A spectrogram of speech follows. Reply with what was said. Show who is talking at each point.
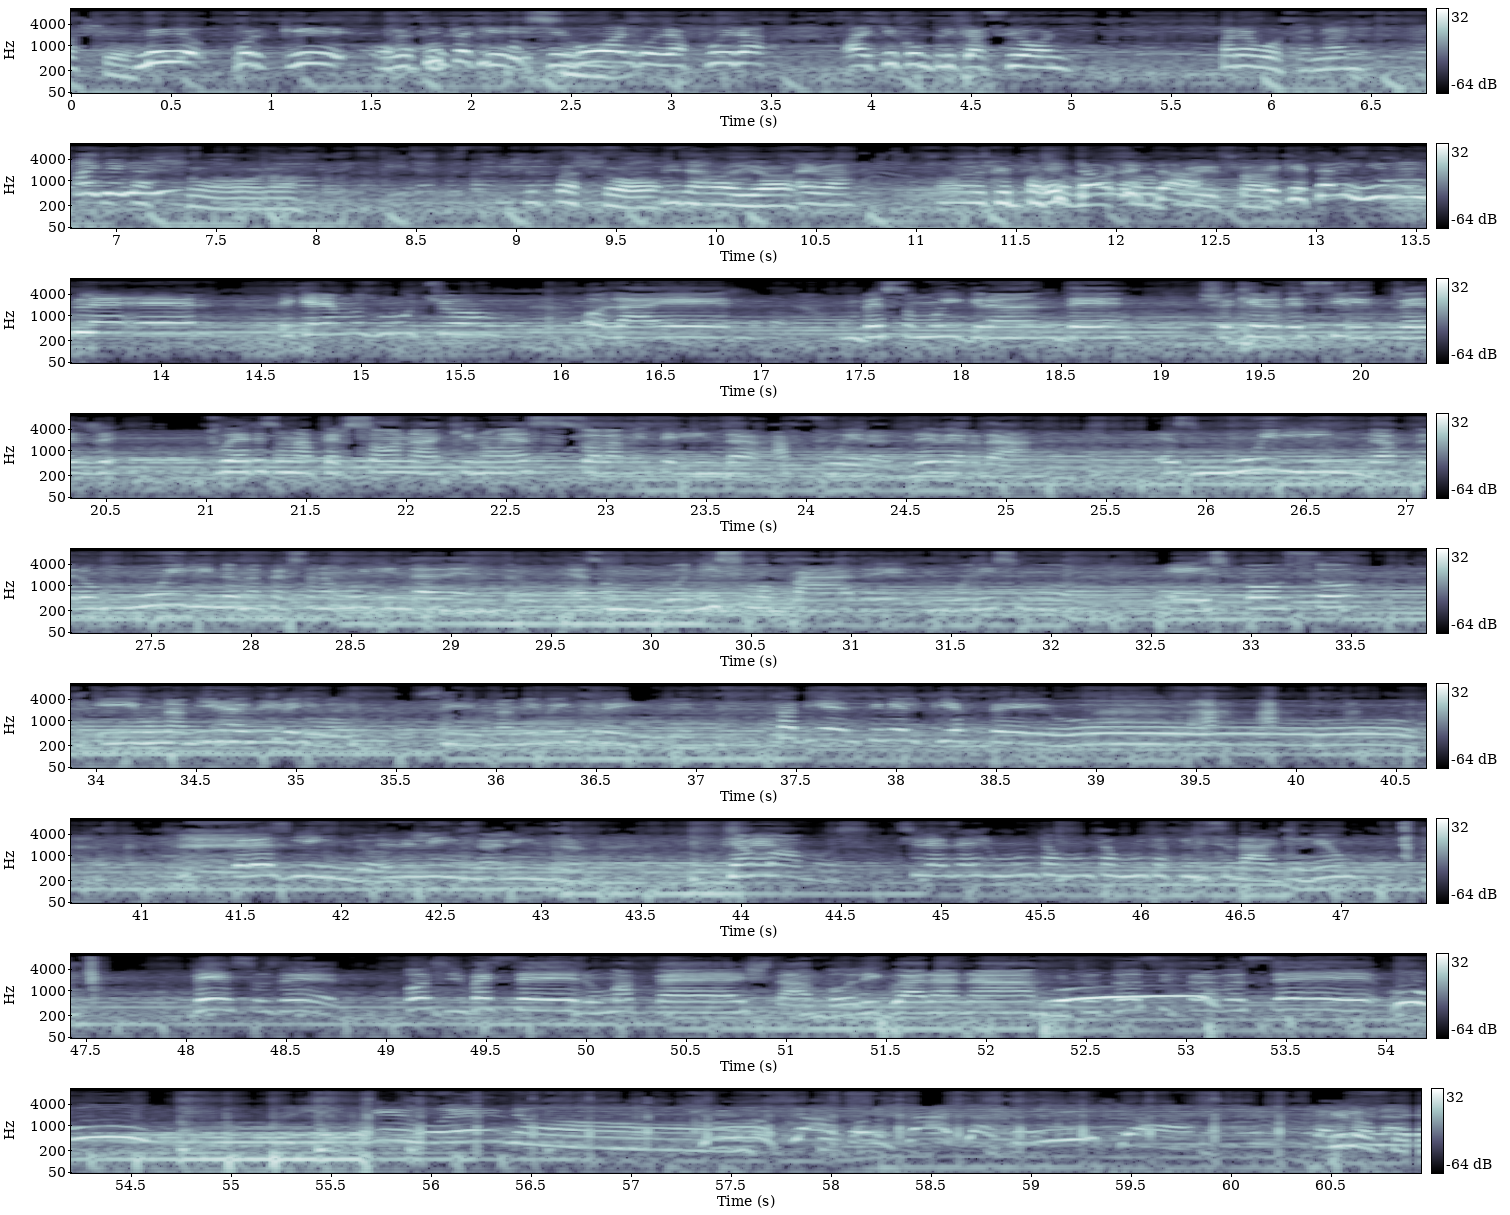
Speaker 1: pasó?
Speaker 2: Medio, porque resulta que llegó algo de afuera. Ay, qué complicación. Para vos, Hernán. Ay, ay,
Speaker 1: ¿Qué
Speaker 2: ay.
Speaker 1: pasó ahora? ¿Qué pasó?
Speaker 2: Mira,
Speaker 1: Ah, ya.
Speaker 2: ahí va.
Speaker 1: A ver qué pasa
Speaker 2: ¿Está o
Speaker 1: con
Speaker 2: no
Speaker 1: la
Speaker 2: está?
Speaker 1: sorpresa.
Speaker 2: Es que está viniendo.
Speaker 3: Cumple, Er, te queremos mucho. Hola, Er, un beso muy grande. Yo quiero decir, tú eres, tú eres una persona que no es solamente linda afuera, de verdad. Es muy linda, pero muy linda, una persona muy linda adentro. Es un buenísimo padre, un buenísimo eh, esposo y un amigo increíble. Sí, un amigo increíble. Está bien, tiene el pie feo. oh, pero es lindo.
Speaker 4: É lindo, lindo.
Speaker 3: Te amamos.
Speaker 4: Te desejo muita, muita, muita felicidade, viu?
Speaker 3: Beijos. Hoje vai ser uma festa, bolo e guaraná, muito doce pra você.
Speaker 2: Qué
Speaker 1: loco.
